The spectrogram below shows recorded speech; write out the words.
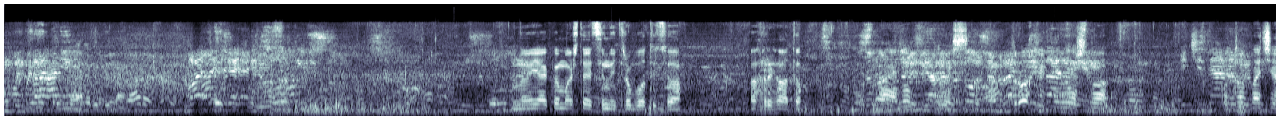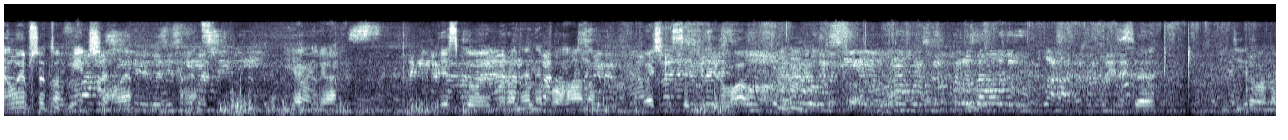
Компенсацію 25%. Ну як ви можете оцінити роботу цього агрегату? Не знаю, ну дивись, трохи, звісно, тут наче глибше, тут менше, але в принципі, як для дискової борони непогано. Бачиш, все підірвав. Все підірвано.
